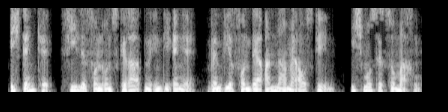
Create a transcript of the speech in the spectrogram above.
Ich denke, viele von uns geraten in die Enge, wenn wir von der Annahme ausgehen, ich muss es so machen.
